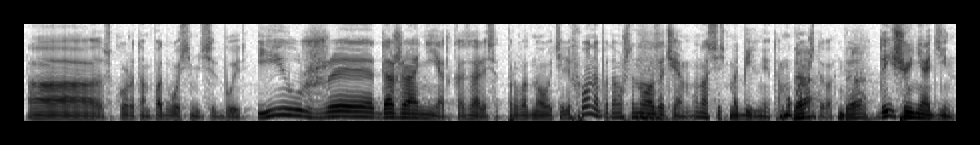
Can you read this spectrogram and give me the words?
скоро там под 80 будет, и уже даже они отказались от проводного телефона, потому что ну а зачем? У нас есть мобильные там у да, каждого. Да. да еще и не один.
